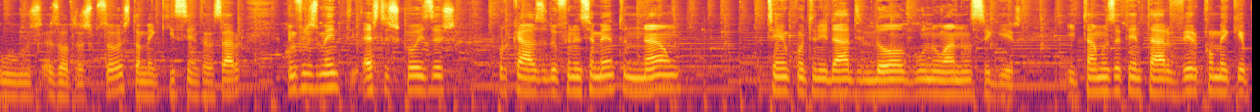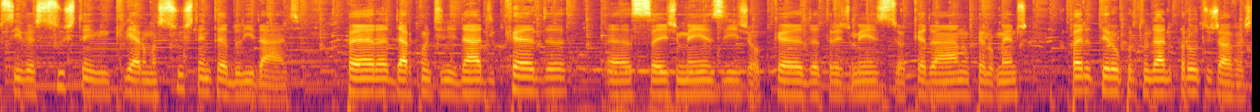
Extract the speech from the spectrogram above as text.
os, as outras pessoas também que se interessaram. Infelizmente, estas coisas, por causa do financiamento, não têm continuidade logo no ano a seguir. E estamos a tentar ver como é que é possível criar uma sustentabilidade para dar continuidade cada uh, seis meses, ou cada três meses, ou cada ano, pelo menos, para ter oportunidade para outros jovens.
